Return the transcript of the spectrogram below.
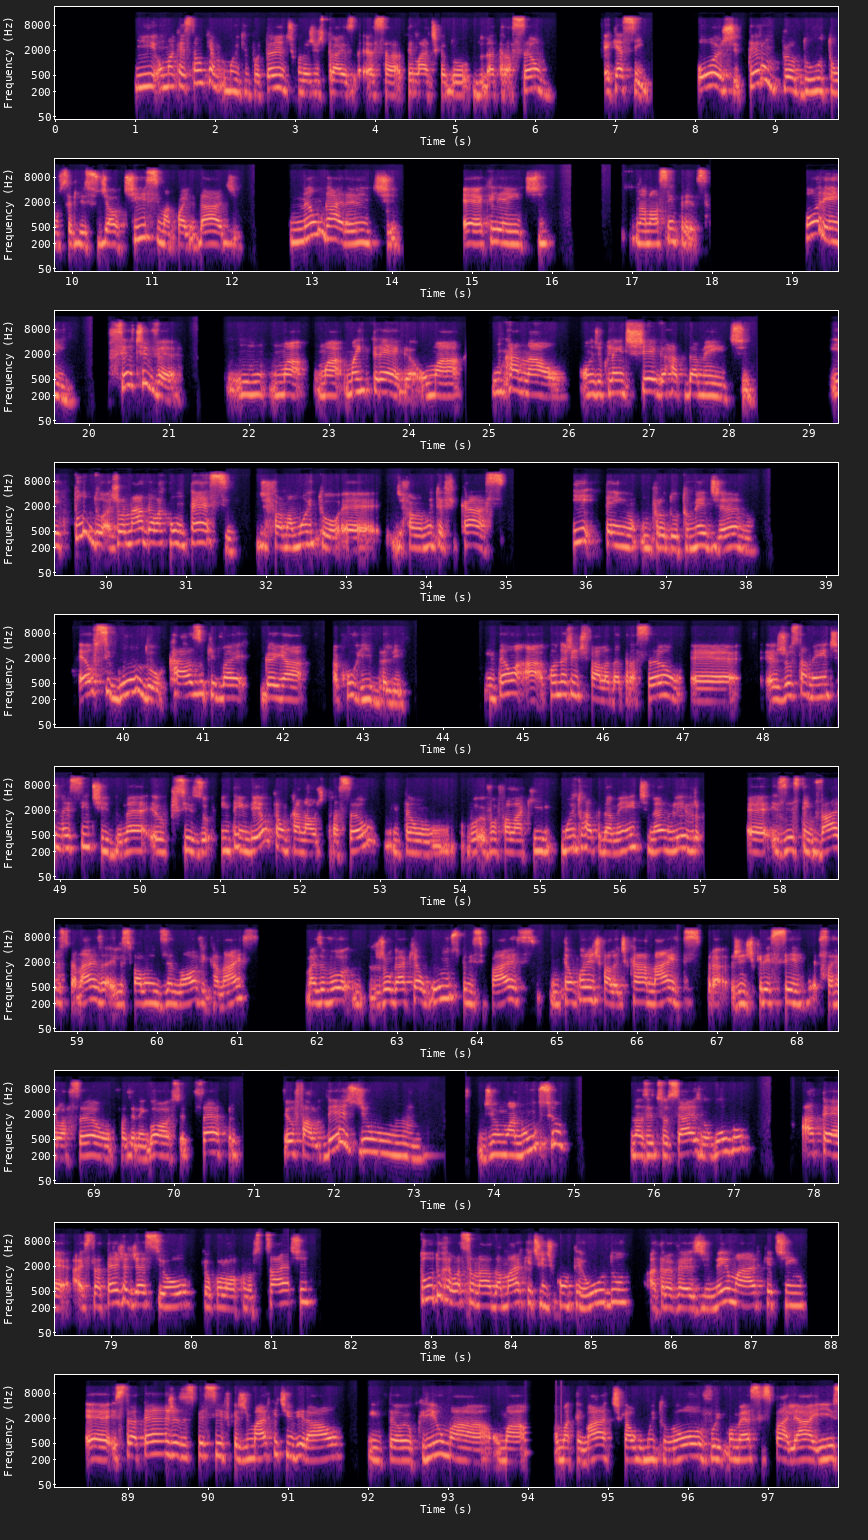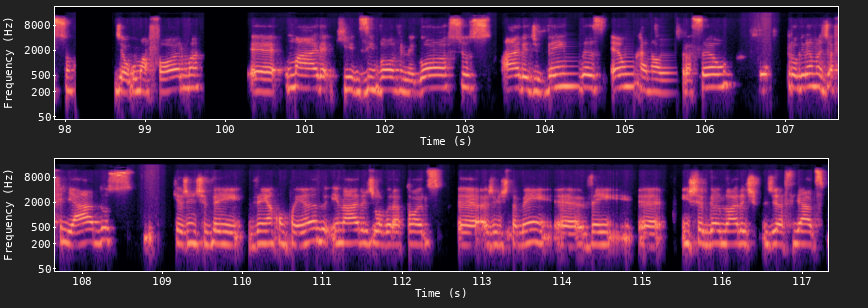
E uma questão que é muito importante quando a gente traz essa temática do, da atração é que, assim, hoje, ter um produto, um serviço de altíssima qualidade não garante é, cliente na nossa empresa. Porém, se eu tiver um, uma, uma, uma entrega, uma, um canal onde o cliente chega rapidamente. E tudo, a jornada ela acontece de forma muito, é, de forma muito eficaz. E tenho um produto mediano, é o segundo caso que vai ganhar a corrida ali. Então, a, quando a gente fala da atração, é, é justamente nesse sentido, né? Eu preciso entender o que é um canal de tração, então eu vou falar aqui muito rapidamente, né? No livro é, existem vários canais, eles falam em 19 canais, mas eu vou jogar aqui alguns principais. Então, quando a gente fala de canais para a gente crescer essa relação, fazer negócio, etc., eu falo desde um, de um anúncio nas redes sociais, no Google, até a estratégia de SEO que eu coloco no site, tudo relacionado a marketing de conteúdo através de e-mail marketing, é, estratégias específicas de marketing viral. Então, eu crio uma, uma, uma temática, algo muito novo e começo a espalhar isso de alguma forma é uma área que desenvolve negócios, área de vendas é um canal de extração, programas de afiliados que a gente vem, vem acompanhando e na área de laboratórios é, a gente também é, vem é, enxergando a área de, de afiliados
